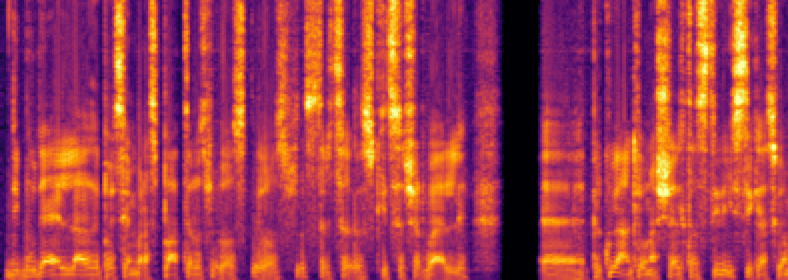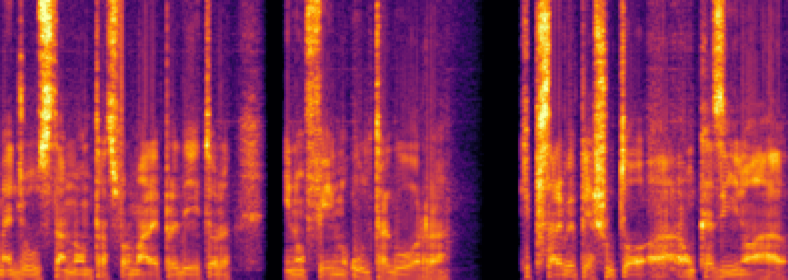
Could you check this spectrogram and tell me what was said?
di, budella che poi sembra splatter lo, lo, lo, schizzacervelli eh, per cui anche una scelta stilistica secondo me giusta non trasformare Predator in un film ultra gore che sarebbe piaciuto a un casino a,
